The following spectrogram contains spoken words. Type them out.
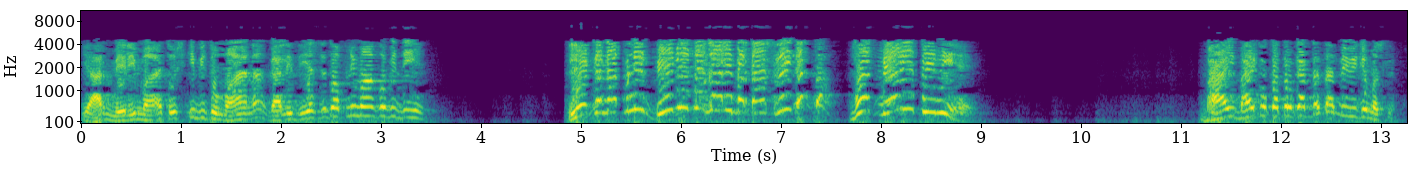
یار میری ماں ہے تو اس کی بھی تو ماں ہے نا، گالی دی سے تو اپنی ماں کو بھی دی ہے۔ لیکن اپنی بیوی کو گالی برداشت نہیں کرتا، وہ میری بیوی ہے۔ بھائی بھائی کو قتل کر دیتا بیوی کے مسئلے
